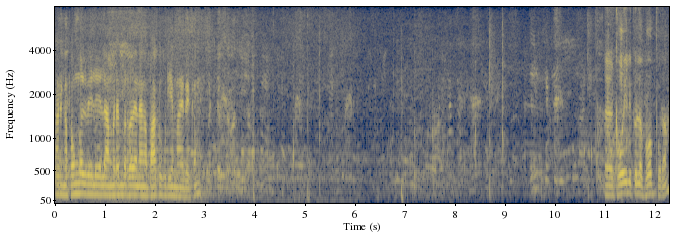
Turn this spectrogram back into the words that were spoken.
பாருங்க பொங்கல் வேலையெல்லாம் இடம்பெறதை நாங்கள் பார்க்கக்கூடிய மாதிரி இருக்கும். கோயிலுக்குள்ளே போக போகிறோம்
